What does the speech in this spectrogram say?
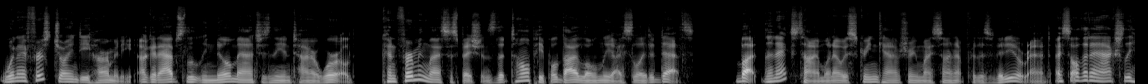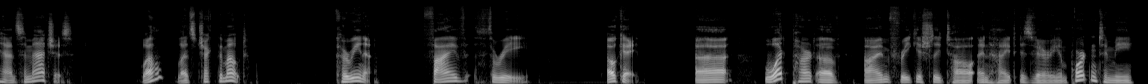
When I first joined eHarmony, I got absolutely no matches in the entire world, confirming my suspicions that tall people die lonely, isolated deaths. But the next time when I was screen capturing my sign up for this video rant, I saw that I actually had some matches. Well, let's check them out. Karina, five three. Okay, uh, what part of I'm freakishly tall and height is very important to me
